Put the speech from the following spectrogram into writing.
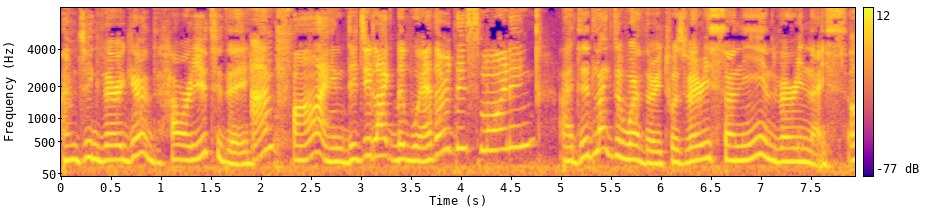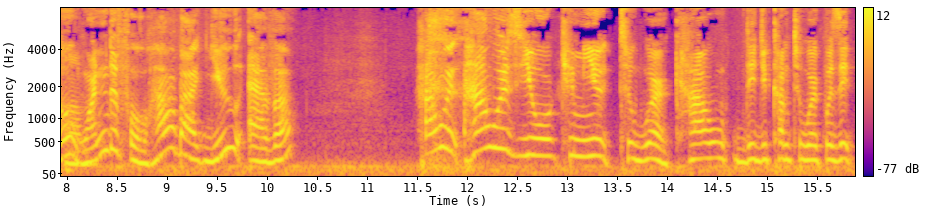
I'm doing very good. How are you today? I'm fine. Did you like the weather this morning? I did like the weather. It was very sunny and very nice. Oh, Um, wonderful. How about you, Eva? How was, how was your commute to work? How did you come to work? Was it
